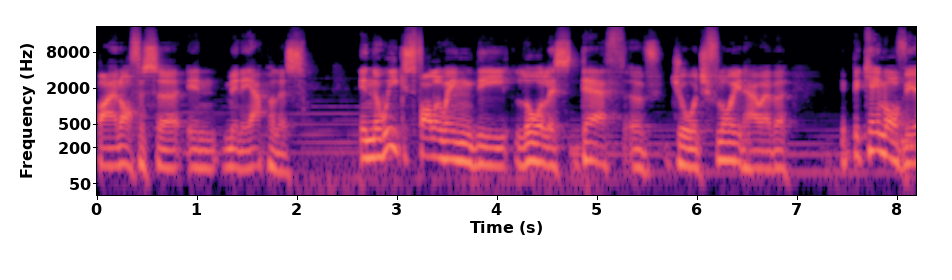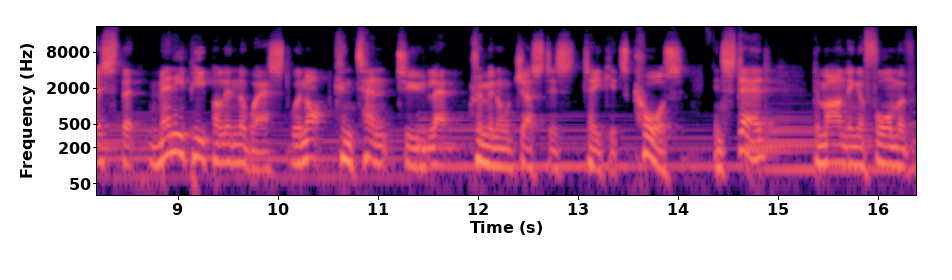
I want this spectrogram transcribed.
by an officer in Minneapolis. In the weeks following the lawless death of George Floyd, however, it became obvious that many people in the West were not content to let criminal justice take its course, instead, demanding a form of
